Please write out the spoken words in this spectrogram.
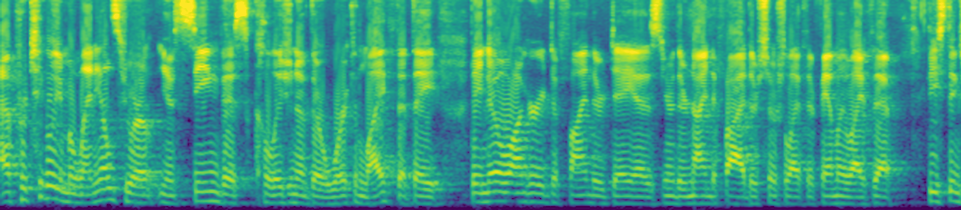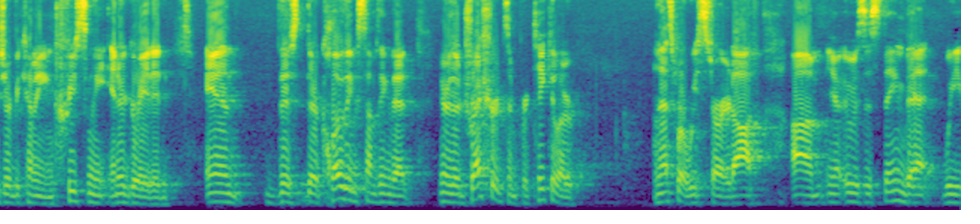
uh, particularly millennials who are you know seeing this collision of their work and life that they they no longer define their day as you know their nine to five, their social life, their family life. That these things are becoming increasingly integrated, and this their clothing something that you know their dress shirts in particular. And that's where we started off. Um, you know, it was this thing that we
